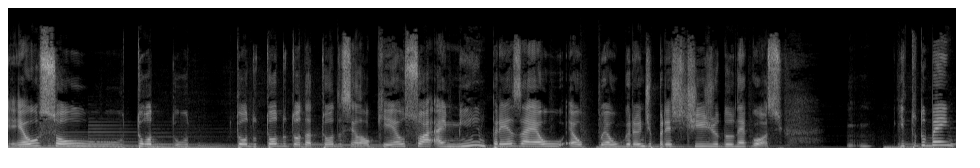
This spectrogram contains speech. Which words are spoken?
Eu sou o todo, o todo, todo, toda, toda, sei lá o que. Eu sou a, a minha empresa é o, é, o, é o grande prestígio do negócio. E tudo bem.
